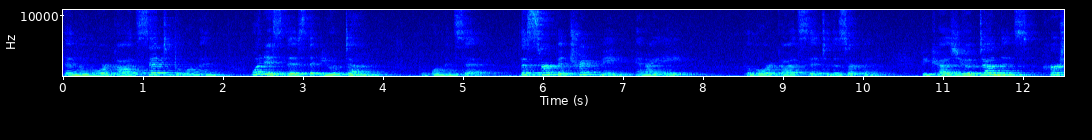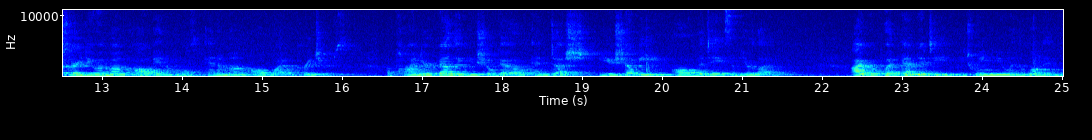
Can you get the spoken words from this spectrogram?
Then the Lord God said to the woman, What is this that you have done? The woman said, The serpent tricked me, and I ate. The Lord God said to the serpent, Because you have done this, cursed are you among all animals and among all wild creatures. Upon your belly you shall go, and dust you shall eat all the days of your life. I will put enmity between you and the woman,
